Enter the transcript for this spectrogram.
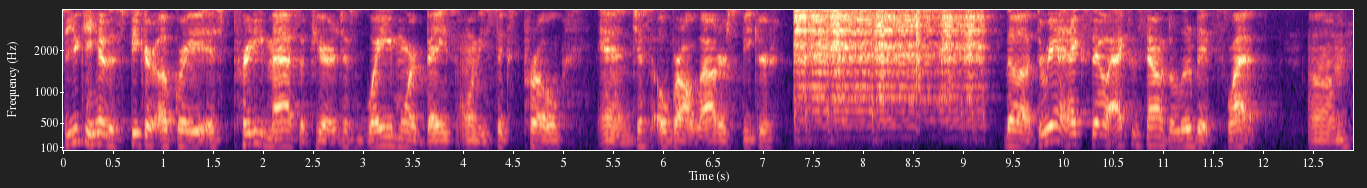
So you can hear the speaker upgrade is pretty massive here, just way more bass on the 6 Pro and just overall louder speaker. The 3 XL actually sounds a little bit flat um,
